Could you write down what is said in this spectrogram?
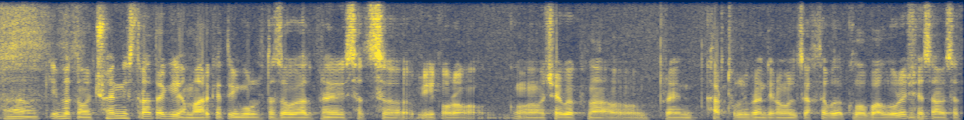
კი ბატონო, ჩვენი სტრატეგია მარკეტინგული და ზოგადად ბრენდისაც იყო, რომ შეგვექმნა ბრენდ, ქართული ბრენდი, რომელიც გახდებოდა გლობალური, შესაბამისად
